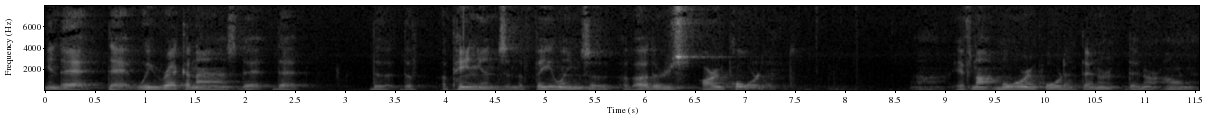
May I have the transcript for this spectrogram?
in that, that we recognize that, that the, the opinions and the feelings of, of others are important, uh, if not more important than our, than our own.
